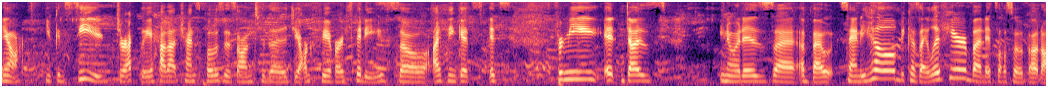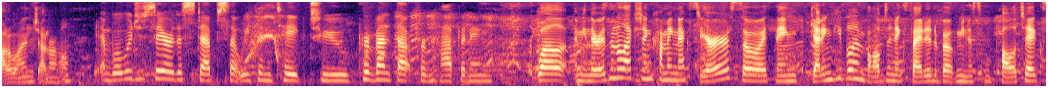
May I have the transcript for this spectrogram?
you know you can see directly how that transposes onto the geography of our city. So I think it's it's for me it does you know, it is uh, about Sandy Hill because I live here, but it's also about Ottawa in general. And what would you say are the steps that we can take to prevent that from happening? Well, I mean, there is an election coming next year, so I think getting people involved and excited about municipal politics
